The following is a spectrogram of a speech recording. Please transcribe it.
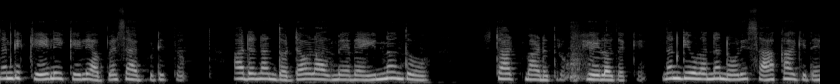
ನನಗೆ ಕೇಳಿ ಕೇಳಿ ಅಭ್ಯಾಸ ಆಗಿಬಿಟ್ಟಿತ್ತು. ಆದರೆ ನಾನು ದೊಡ್ಡವಳಾದ ಮೇಲೆ ಇನ್ನೊಂದು ಸ್ಟಾರ್ಟ್ ಮಾಡಿದ್ರು ಹೇಳೋದಕ್ಕೆ. ನನಗೆ ಇವಳನ್ನು ನೋಡಿ ಸಾಕಾಗಿದೆ,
